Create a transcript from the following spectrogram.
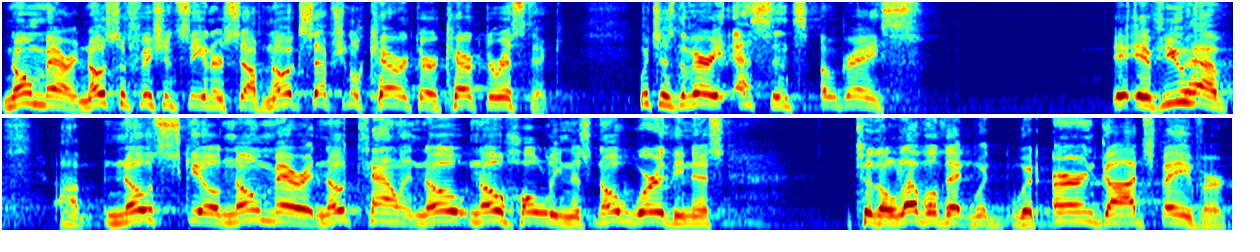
no merit, no sufficiency in herself, no exceptional character or characteristic, which is the very essence of grace. If you have um, no skill, no merit, no talent, no, no holiness, no worthiness to the level that would, would earn God's favor,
